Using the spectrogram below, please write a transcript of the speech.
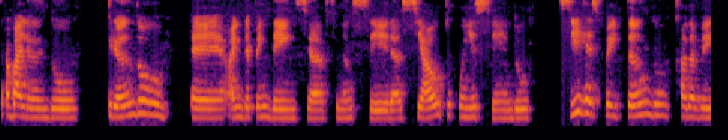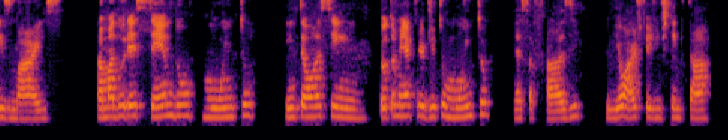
trabalhando, criando é, a independência financeira, se autoconhecendo, se respeitando cada vez mais, amadurecendo muito. Então, assim, eu também acredito muito nessa fase e eu acho que a gente tem que estar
